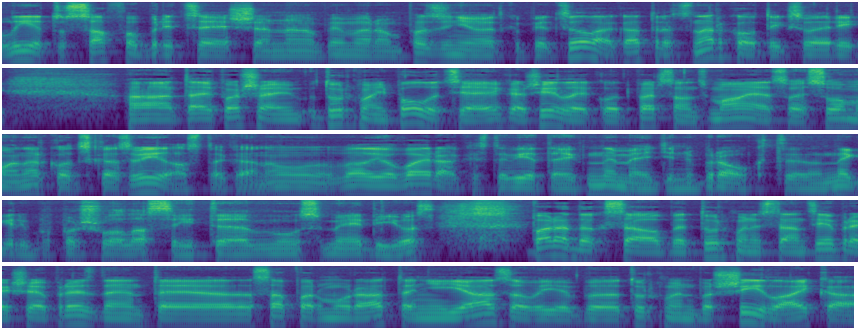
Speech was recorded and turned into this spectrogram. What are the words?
lietu safabricēšana, piemēram, paziņojot, ka pie cilvēka atrasts narkotikas vai arī tā pašai turkmeņu policijai vienkārši ieliekot personas mājās vai somā narkotikas vielas. Tā kā, nu, vēl jau vairāk es tev ieteiktu, nemēģini braukt, negribu par šo lasīt mūsu mēdījos. Paradoxāli, bet Turkmenistāns iepriekšējā prezidente Saparmūra Ataņa Jāzova, jeb Turkmenbašī laikā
